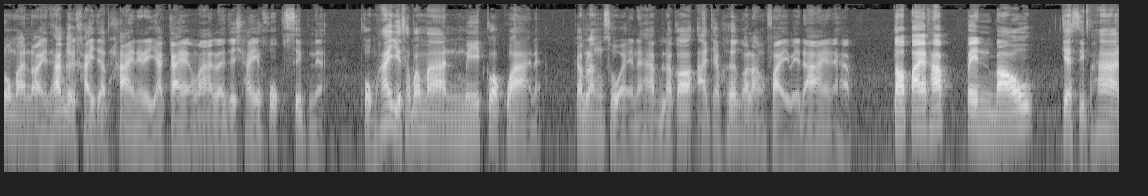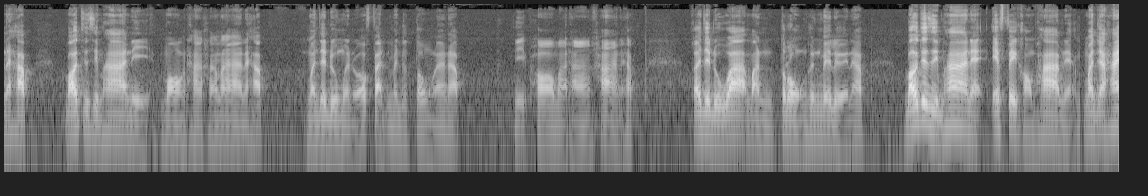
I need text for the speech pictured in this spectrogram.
ลงมาหน่อย ถ้าเกิดใครจะถ่ายในระยะไกลมากๆแล้วจะใช้ 60 เนี่ย ผมให้อยู่สักประมาณเมตรกว่าๆเนี่ยกำลังสวยนะครับ แล้วก็อาจจะเพิ่มกำลังไฟไปได้นะครับ ต่อไปครับเป็นเบล75 นะครับเบล75 นี่มองทางข้างหน้านะครับ มันจะดูเหมือนว่าแฟลชมันจะตรงแล้วนะครับ นี่พอมาทางข้างนะครับ ก็จะดูว่ามันตรงขึ้นไปเลยนะครับเเบล75 เนี่ยเอฟเฟกของภาพเนี่ยมันจะให้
